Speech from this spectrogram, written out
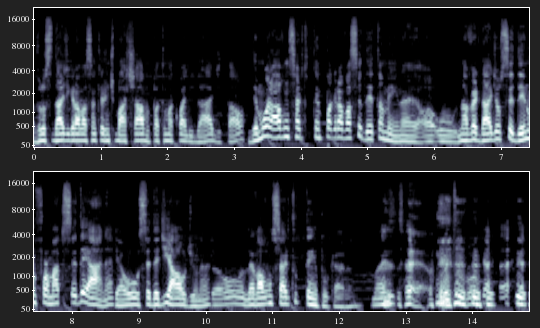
velocidade de gravação que a gente baixava pra ter uma qualidade e tal, demorava um certo tempo pra gravar CD também, né? O, na verdade é o CD no formato CDA, né? Que é o CD de áudio, né? Então levava um certo tempo, cara. Mas é, muito bom, cara.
